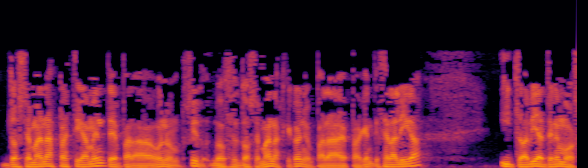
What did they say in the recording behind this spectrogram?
dos semanas prácticamente para, bueno, sí, dos, dos semanas, ¿qué coño? Para, para que empiece la liga y todavía tenemos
